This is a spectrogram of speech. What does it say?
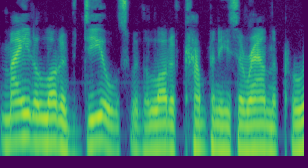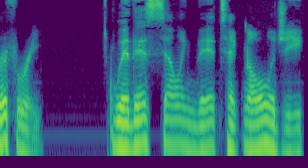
made a lot of deals with a lot of companies around the periphery where they're selling their technology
